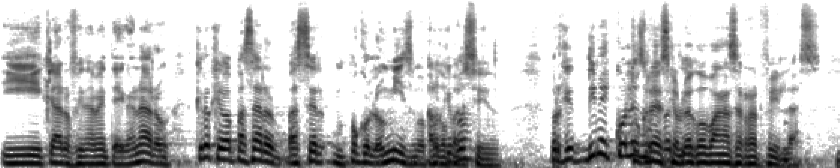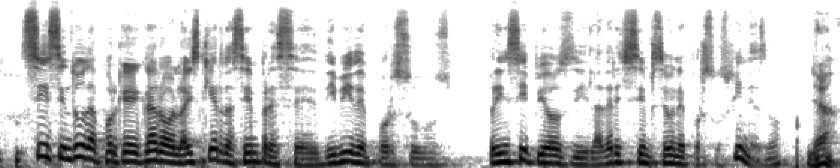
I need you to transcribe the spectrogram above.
Y claro, finalmente ganaron. Creo que va a pasar, va a ser un poco lo mismo. Algo Porque, vos- parecido. porque dime cuál ¿Tú es un crees que luego van a cerrar filas? Sí, sin duda, porque claro, la izquierda siempre se divide por sus principios y la derecha siempre se une por sus fines, ¿no? Ya.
